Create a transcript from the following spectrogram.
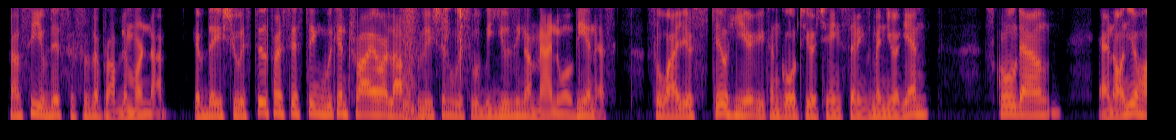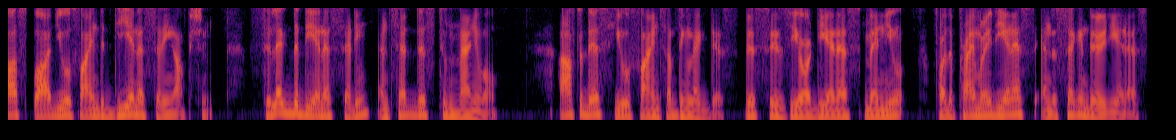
Now see if this fixes the problem or not. If the issue is still persisting, we can try our last solution, which will be using a manual DNS. So while you're still here, you can go to your change settings menu again, scroll down, and on your hotspot, you will find the DNS setting option. Select the DNS setting and set this to manual. After this, you'll find something like this. This is your DNS menu for the primary DNS and the secondary DNS.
